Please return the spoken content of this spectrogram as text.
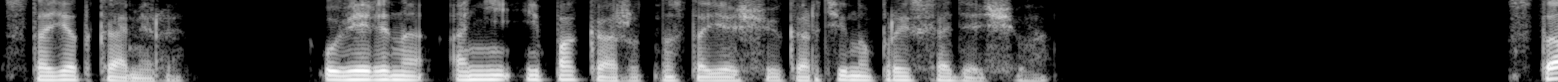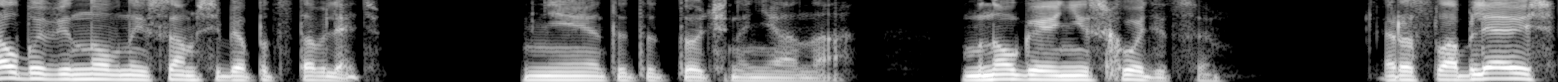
стоят камеры. Уверена, они и покажут настоящую картину происходящего. Стал бы виновный сам себя подставлять. Нет, это точно не она. Многое не сходится. Расслабляюсь,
